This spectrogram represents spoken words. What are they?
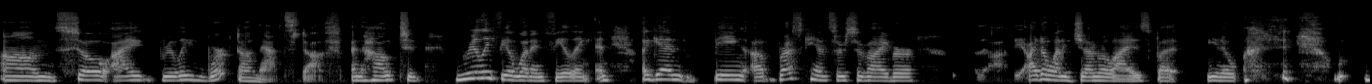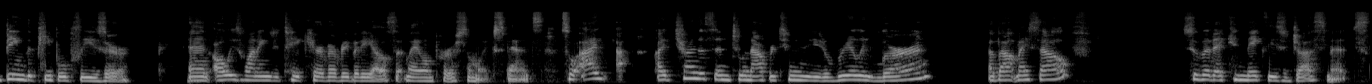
Um, so I really worked on that stuff and how to really feel what I'm feeling. And again, being a breast cancer survivor, I don't want to generalize, but you know, being the people pleaser and always wanting to take care of everybody else at my own personal expense. So I I turned this into an opportunity to really learn about myself so that I can make these adjustments.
